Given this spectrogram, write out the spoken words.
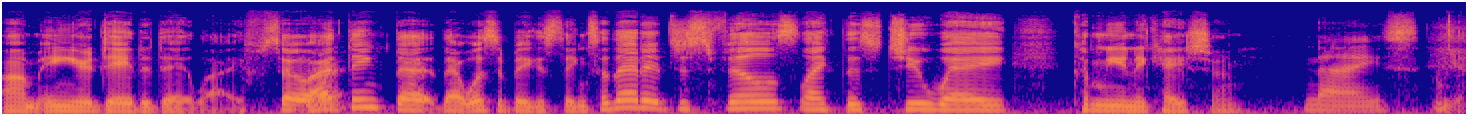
Um, in your day to day life. So right. I think that that was the biggest thing. So that it just feels like this two way communication. Nice. Yeah.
